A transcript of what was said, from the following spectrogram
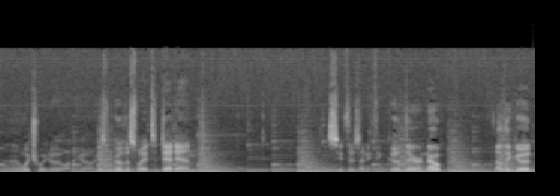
Uh, which way do we want to go? I guess we'll go this way. It's a dead end. Let's see if there's anything good there. Nope. Nothing good.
